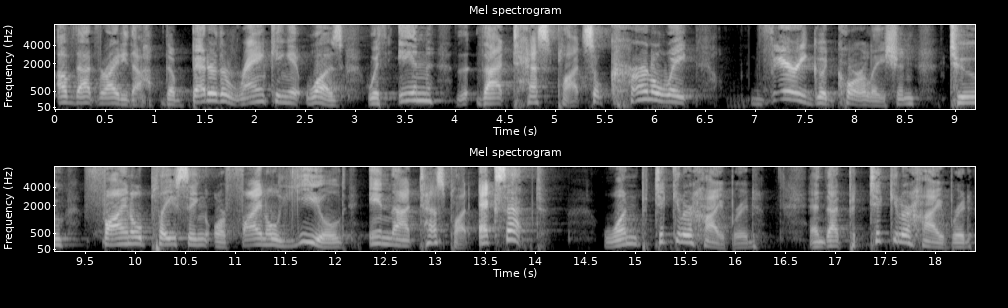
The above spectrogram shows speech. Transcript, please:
of that variety, the, the better the ranking it was within th- that test plot. So, kernel weight, very good correlation to final placing or final yield in that test plot, except one particular hybrid, and that particular hybrid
